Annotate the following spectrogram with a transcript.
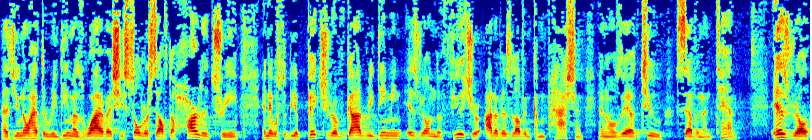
as you know, had to redeem his wife as she sold herself to harlotry, and it was to be a picture of God redeeming Israel in the future out of his love and compassion in Hosea 2, 7, and 10. Israel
